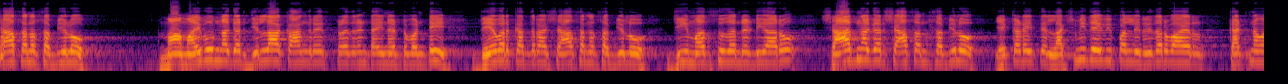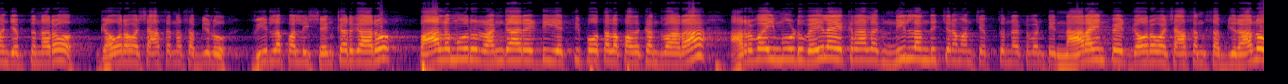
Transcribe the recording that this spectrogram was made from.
శాసనసభ్యులు మా మహబూబ్ నగర్ జిల్లా కాంగ్రెస్ ప్రెసిడెంట్ అయినటువంటి దేవరకద్ర శాసనసభ్యులు జి మధుసూదన్ రెడ్డి గారు షాద్నగర్ శాసనసభ్యులు ఎక్కడైతే లక్ష్మీదేవిపల్లి రిజర్వాయర్ కట్టినామని చెప్తున్నారో గౌరవ శాసనసభ్యులు వీర్లపల్లి శంకర్ గారు పాలమూరు రంగారెడ్డి ఎత్తిపోతల పథకం ద్వారా అరవై మూడు వేల ఎకరాలకు నీళ్ళు అందించినామని చెప్తున్నటువంటి నారాయణపేట్ గౌరవ శాసనసభ్యురాలు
